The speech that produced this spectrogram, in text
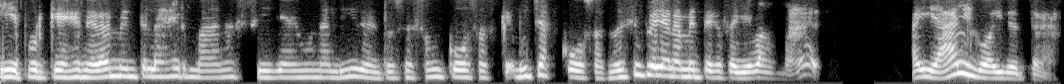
y porque generalmente las hermanas siguen una líder, entonces son cosas que, muchas cosas, no es simplemente que se llevan mal, hay algo ahí detrás.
